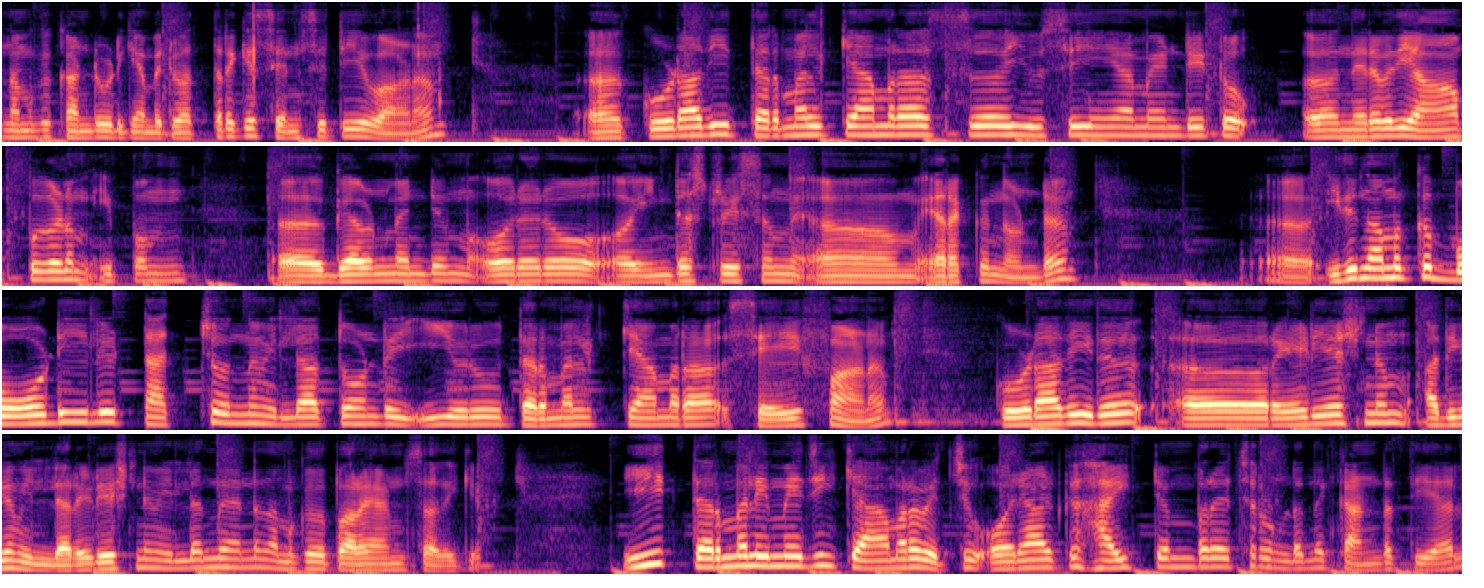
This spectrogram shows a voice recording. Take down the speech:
നമുക്ക് കണ്ടുപിടിക്കാൻ പറ്റും. അത്രയ്ക്ക് സെൻസിറ്റീവാണ് കൂടാതെ ഈ തെർമൽ ക്യാമറാസ് യൂസ് ചെയ്യാൻ വേണ്ടിയിട്ട് നിരവധി ആപ്പുകളും ഇപ്പം ഗവൺമെന്റും ഓരോരോ ഇൻഡസ്ട്രീസും ഇറക്കുന്നുണ്ട്. ഇത് നമുക്ക് ബോഡിയിൽ ടച്ച് ഒന്നും ഇല്ലാത്തതുകൊണ്ട് ഈ ഒരു തെർമൽ ക്യാമറ സേഫാണ് കൂടാതെ ഇത് റേഡിയേഷനും അധികമില്ല റേഡിയേഷനും ഇല്ലെന്ന് തന്നെ നമുക്ക് പറയാൻ സാധിക്കും. ഈ തെർമൽ ഇമേജിംഗ് ക്യാമറ വെച്ച് ഒരാൾക്ക് ഹൈ ടെമ്പറേച്ചർ ഉണ്ടെന്ന് കണ്ടെത്തിയാൽ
